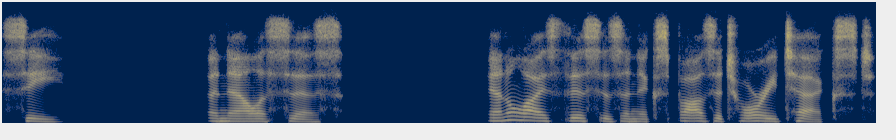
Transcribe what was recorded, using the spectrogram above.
C. Analysis. Analyze this as an expository text.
